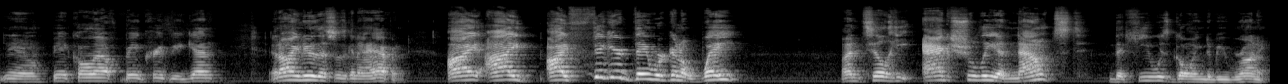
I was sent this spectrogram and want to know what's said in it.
you know, being called out for being creepy again. And I knew this was going to happen. I I I figured they were going to wait until he actually announced that he was going to be running.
